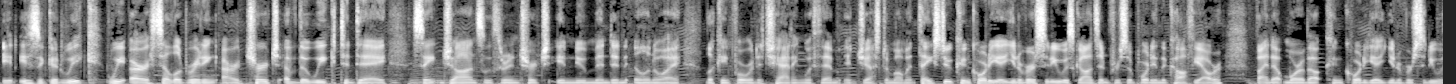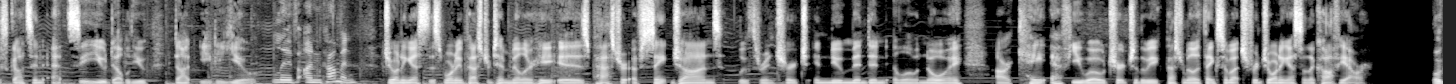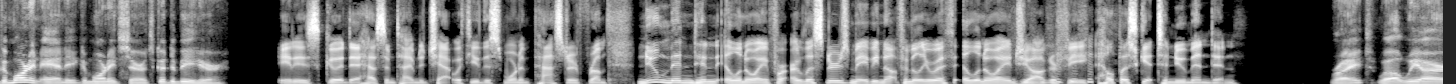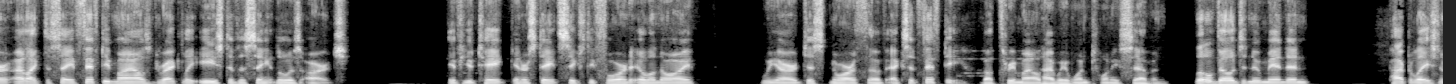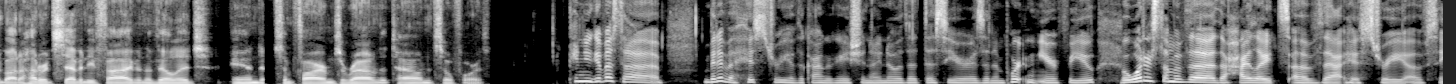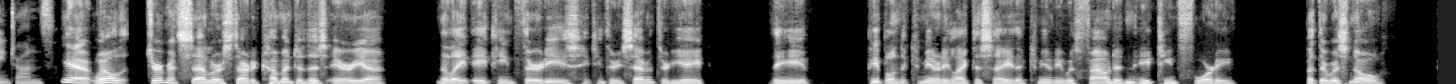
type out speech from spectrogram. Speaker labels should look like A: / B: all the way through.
A: It is a good week. We are celebrating our Church of the Week today, St. John's Lutheran Church in New Minden, Illinois. Looking forward to chatting with them in just a moment. Thanks to Concordia University Wisconsin for supporting the coffee hour. Find out more about Concordia University Wisconsin at cuw.edu.
B: Live uncommon.
A: Joining us this morning, Pastor Tim Mueller. He is pastor of St. John's Lutheran Church in New Minden, Illinois, our KFUO Church of the Week. Pastor Mueller, thanks so much for joining us on the coffee hour.
C: Well, good morning, Andy. Good morning, Sarah. It's good to be here.
A: It is good to have some time to chat with you this morning, Pastor from New Minden, Illinois. For our listeners, maybe not familiar with Illinois geography, help us get to New Minden.
C: Right. Well, we are, I like to say, 50 miles directly east of the St. Louis Arch. If you take Interstate 64 into Illinois, we are just north of exit 50, about three mile highway 127. Little village of New Minden, population about 175 in the village and uh, some farms around the town and so forth.
B: Can you give us a, a, bit of a history of the congregation? I know that this year is an important year for you, but what are some of the the highlights of that history of St. John's?
C: Yeah, well, German settlers started coming to this area in the late 1830s, 1837, 38. The people in the community like to say the community was founded in 1840, but there was no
